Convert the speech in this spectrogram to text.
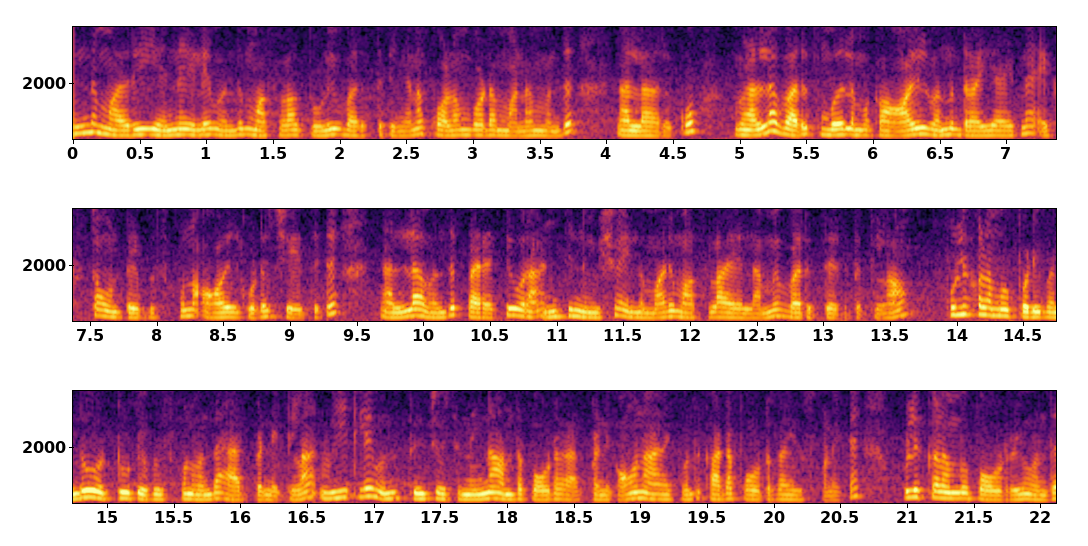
இந்த மாதிரி எண்ணெயிலே வந்து மசாலா தூளி வறுத்துட்டிங்கன்னா குழம்போட மனம் வந்து நல்லாயிருக்கும் நல்லா வறுக்கும்போது நமக்கு ஆயில் வந்து ட்ரை ஆகிட்டுனா எக்ஸ்ட்ரா ஒன் டேபிள் ஸ்பூன் ஆயில் கூட சேர்த்துட்டு நல்லா வந்து பரட்டி ஒரு அஞ்சு நிமிஷம் இந்த மாதிரி மசாலா எல்லாமே வறுத்து எடுத்துக்கலாம். புளிக்குழம்பு பொடி வந்து ஒரு டூ டேபிள் ஸ்பூன் வந்து ஆட் பண்ணிக்கலாம். வீட்டிலே வந்து திரிச்சு வச்சுருந்திங்கன்னா அந்த பவுடர் ஆட் பண்ணிக்கோங்க. நான் எனக்கு வந்து கடை பவுடர் தான் யூஸ் பண்ணியிருக்கேன் புளிக்குழம்பு பவுடரையும் வந்து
